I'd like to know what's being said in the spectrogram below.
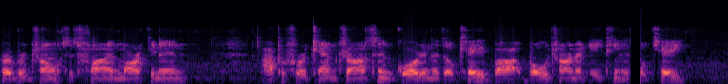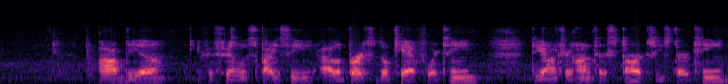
Herbert Jones is fine marketing. I prefer Cam Johnson. Gordon is okay. Bo Bojan at 18 is okay. Avdija, if you're feeling spicy. Burks is okay at 14. DeAndre Hunter starts. He's 13.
